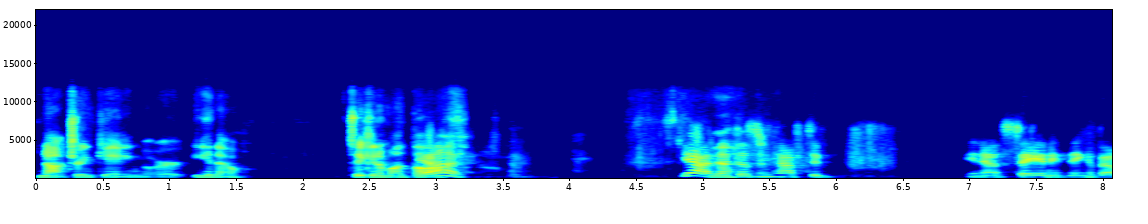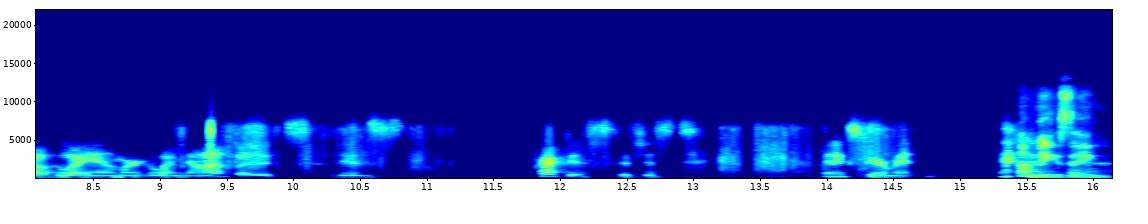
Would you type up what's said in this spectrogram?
not drinking or, you know, taking a month Yeah. off. Yeah, and Yeah. it doesn't have to, you know, say anything about who I am or who I'm not, but it's it is practice. It's just an experiment. Amazing.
